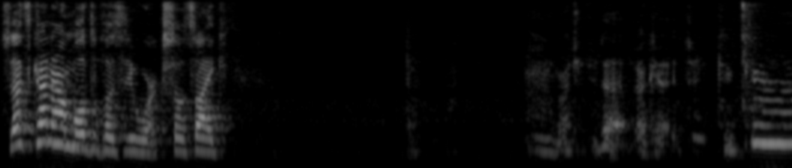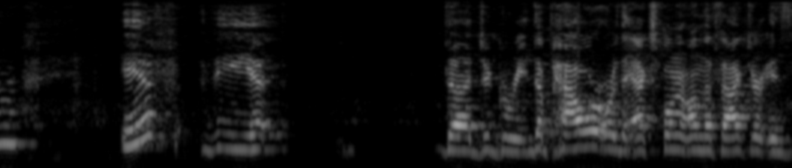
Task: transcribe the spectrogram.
So that's kind of how multiplicity works. So it's like, why'd you do that? Okay. If the the degree, the power or the exponent on the factor is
